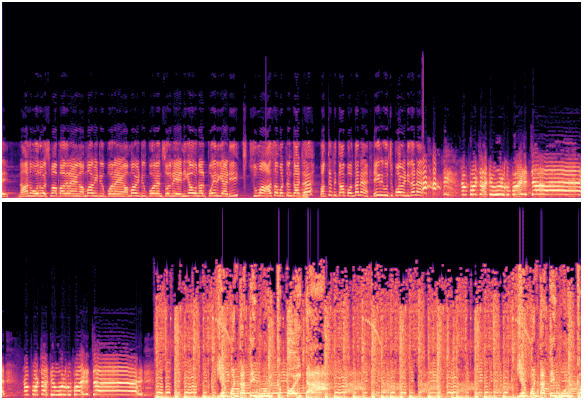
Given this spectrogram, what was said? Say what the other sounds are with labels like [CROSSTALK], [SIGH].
டேய் நானும் ஒரு வருஷமா பாக்குறேன். எங்க அம்மா வீட்டுக்கு போறேன். எங்க அம்மா வீட்டுக்கு போறேன்னு சொல்றியே. நீங்க ஒரு நாள் போயிருக்கியாடி? சும்மா ஆசை மட்டும் காட்டுற. பக்கத்து காம்பவுண்ட் தானே? எகிரி குச்சி போக வேண்டியதானே? [LAUGHS] பொட்டாட்டி ஊருக்கு போயிடுச்சா! பொட்டாட்டி ஊருக்கு போயிடுச்சா! என் பொண்டாட்டி ஊருக்கு போயிட்டா? என் பொண்டாட்டி ஊருக்கு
